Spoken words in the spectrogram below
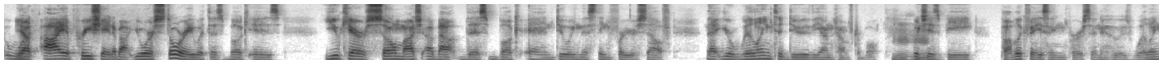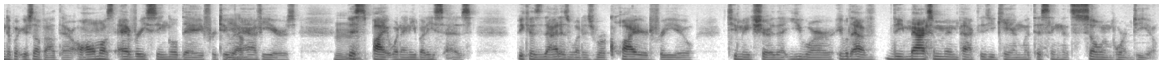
what I appreciate about your story with this book is you care so much about this book and doing this thing for yourself that you're willing to do the uncomfortable which Mhm. is be public facing person who is willing to put yourself out there almost every single day for two and a half years, Mhm. despite what anybody says, because that is what is required for you to make sure that you are able to have the maximum impact as you can with this thing that's so important to you.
